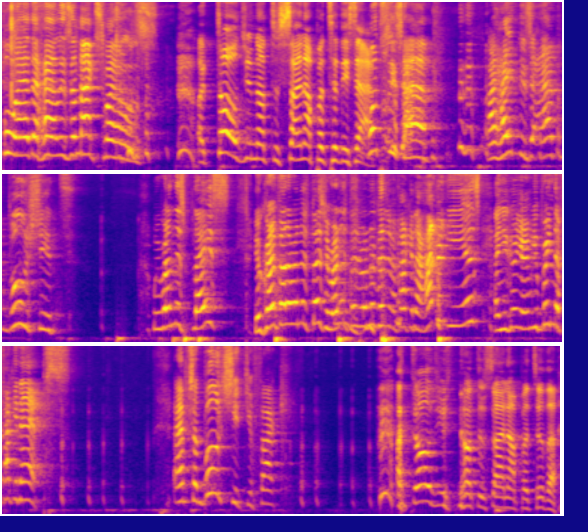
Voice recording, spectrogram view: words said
where the hell is the Maxwell's? I told you not to sign up to this app. What's this app? I hate this app bullshit. We run this place. Your grandfather ran this place. We run this place. We run this place for fucking a hundred years, and you go, you bring the fucking apps. Apps are bullshit. You fuck. I told you not to sign up to the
